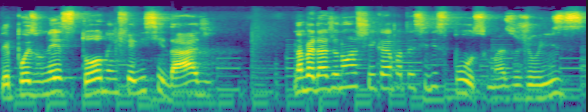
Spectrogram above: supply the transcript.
Depois o Nestor na infelicidade. Na verdade, eu não achei que era para ter sido expulso, mas o juiz,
